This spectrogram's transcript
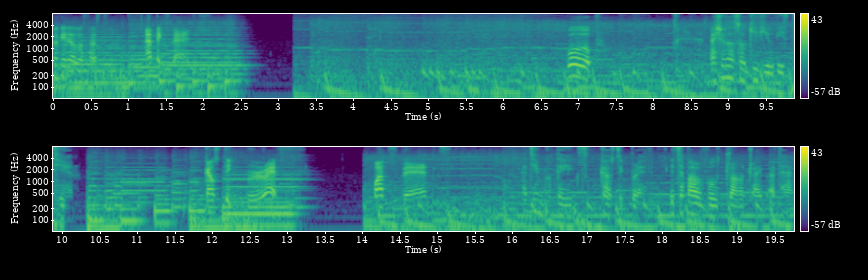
Okay, that was fast. Apex badge. Whoop! I should also give you this TM. Caustic Breath. What's that? A TM contains Caustic Breath. It's a powerful Dragon Tribe attack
